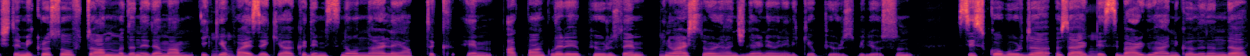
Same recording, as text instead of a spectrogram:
İşte Microsoft'u anmadan edemem. İlk hı hı. yapay zeka akademisini onlarla yaptık. Hem akbanklara yapıyoruz hem hı hı. üniversite öğrencilerine yönelik yapıyoruz biliyorsun. Cisco burada özellikle hı hı. siber güvenlik alanında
